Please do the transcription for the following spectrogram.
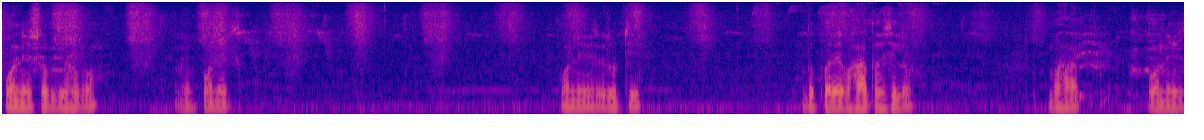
পনির সবজি হব দেখুন পনির পনির রুটি দুপুরে ভাত হয়েছিল ভাত, পনির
